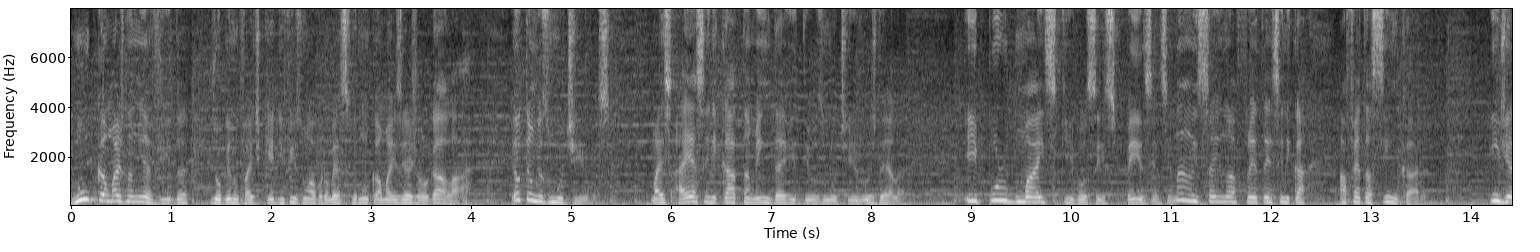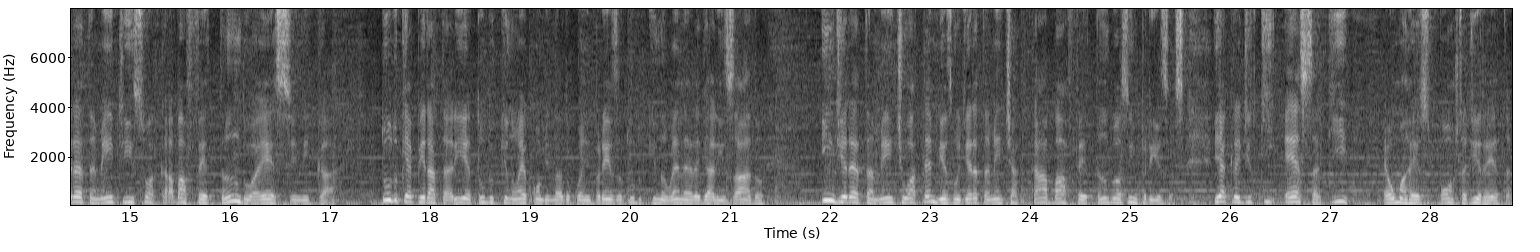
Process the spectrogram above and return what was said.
Nunca mais na minha vida joguei no Fight Kid e fiz uma promessa que nunca mais ia jogar lá. Eu tenho meus motivos, mas a SNK também deve ter os motivos dela. E por mais que vocês pensem assim, não, isso aí não afeta a SNK, afeta sim, cara. Indiretamente isso acaba afetando a SNK. Tudo que é pirataria, tudo que não é combinado com a empresa, tudo que não é legalizado, indiretamente ou até mesmo diretamente acaba afetando as empresas. E acredito que essa aqui é uma resposta direta.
